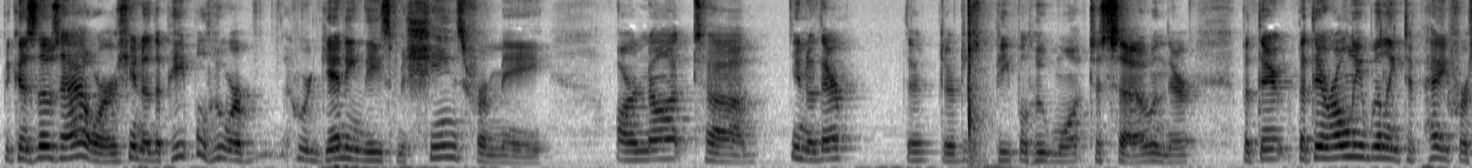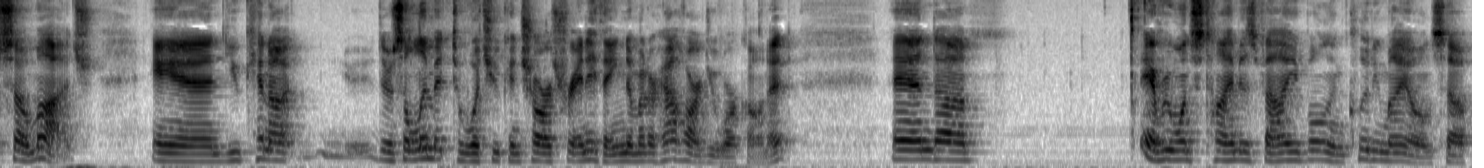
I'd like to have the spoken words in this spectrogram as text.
Because those hours, you know, the people who are who are getting these machines from me are not, uh, you know, they're they're they're just people who want to sew, and they're but they're but they're only willing to pay for so much, and you cannot. There's a limit to what you can charge for anything, no matter how hard you work on it, and uh, everyone's time is valuable, including my own. So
